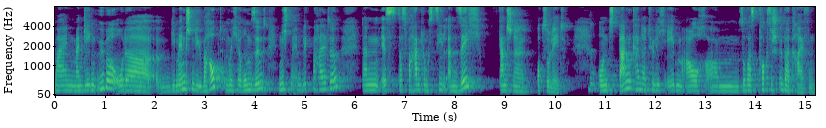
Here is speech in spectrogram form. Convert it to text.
mein, mein Gegenüber oder die Menschen, die überhaupt um mich herum sind, nicht mehr im Blick behalte, dann ist das Verhandlungsziel an sich ganz schnell obsolet. Und dann kann natürlich eben auch ähm, sowas toxisch übergreifen.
